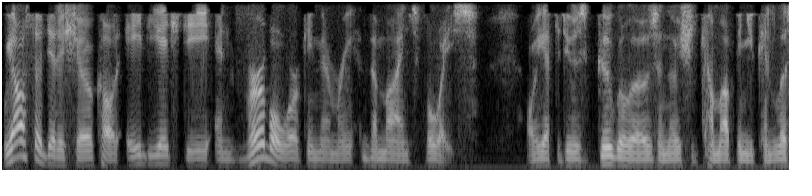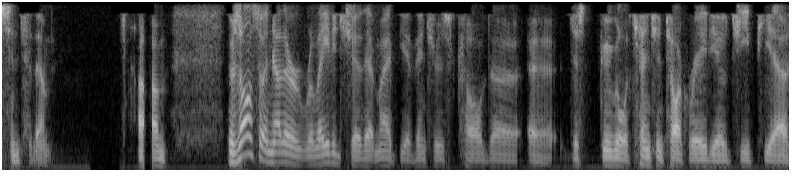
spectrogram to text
We also did a show called ADHD and Verbal Working Memory, The Mind's Voice. All you have to do is Google those, and those should come up, and you can listen to them. Um, there's also another related show that might be of interest called uh, uh, just Google Attention Talk Radio GPS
